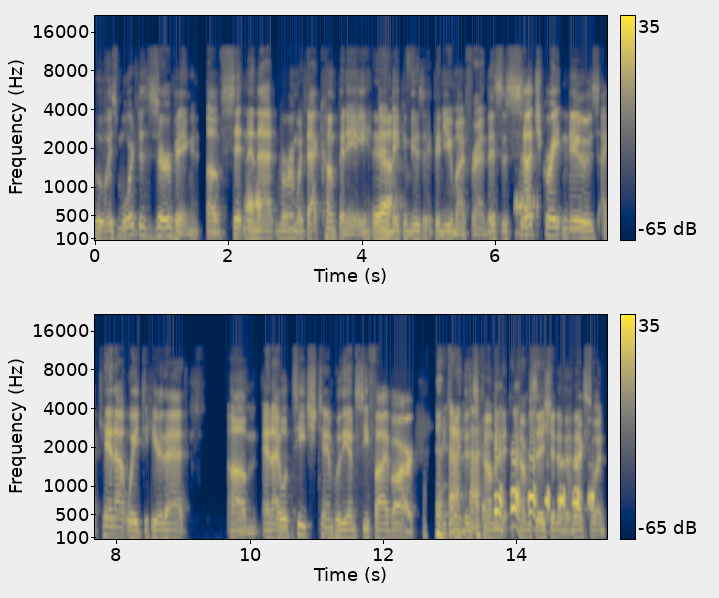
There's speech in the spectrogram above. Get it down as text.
who is more deserving of sitting in that room with that company Yeah. and making music than you, my friend. This is such great news. I cannot wait to hear that. Um, and I will teach Tim who the MC5 are between this com- conversation and the next one,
